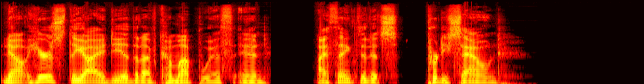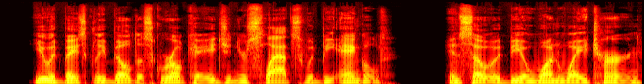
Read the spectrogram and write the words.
Now, here's the idea that I've come up with, and I think that it's pretty sound. You would basically build a squirrel cage, and your slats would be angled, and so it would be a one way turn.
